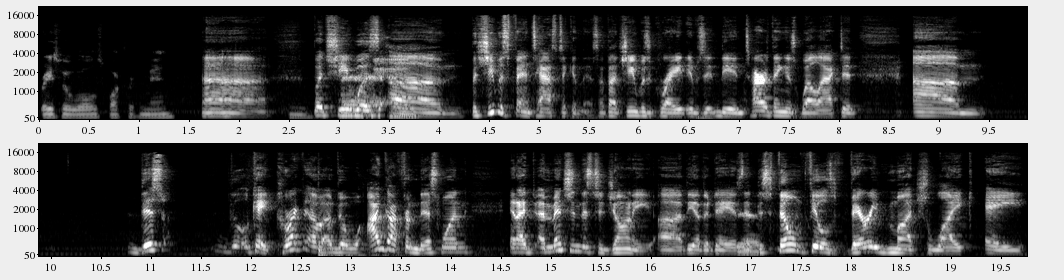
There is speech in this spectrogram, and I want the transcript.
Raised by Wolves, Walk Like a Man. Uh, but she was um but she was fantastic in this. I thought she was great. It was the entire thing is well acted. Um this okay, correct uh, the, I got from this one and I, I mentioned this to Johnny uh, the other day is that this film feels very much like a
